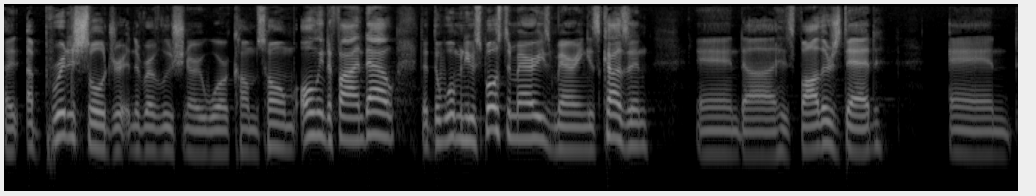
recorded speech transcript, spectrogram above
A, a British soldier in the Revolutionary War comes home only to find out that the woman he was supposed to marry is marrying his cousin, and uh, his father's dead, and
